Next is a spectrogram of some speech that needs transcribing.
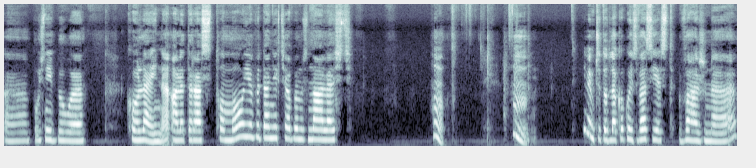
E, później były kolejne, ale teraz to moje wydanie chciałabym znaleźć. Hmm. Hmm. Nie wiem, czy to dla kogoś z Was jest ważne.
